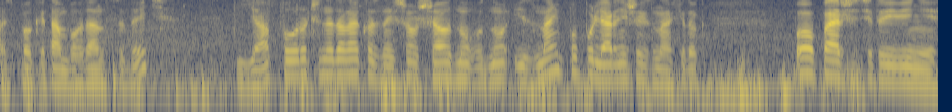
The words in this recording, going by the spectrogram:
Ось поки там Богдан сидить, я поруч недалеко знайшов ще одну одну із найпопулярніших знахідок по Першій світовій війні.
